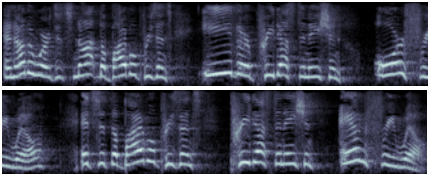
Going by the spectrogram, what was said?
In other words, it's not the Bible presents either predestination or free will. It's that the Bible presents predestination and free will.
